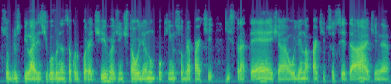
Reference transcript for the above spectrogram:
sobre os pilares de governança corporativa, a gente está olhando um pouquinho sobre a parte de estratégia, olhando a parte de sociedade, né?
